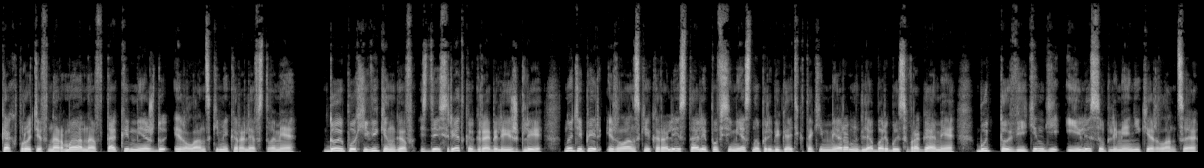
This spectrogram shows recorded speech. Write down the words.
как против норманнов, так и между ирландскими королевствами. До эпохи викингов здесь редко грабили и жгли, но теперь ирландские короли стали повсеместно прибегать к таким мерам для борьбы с врагами, будь то викинги или соплеменники-ирландцы.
